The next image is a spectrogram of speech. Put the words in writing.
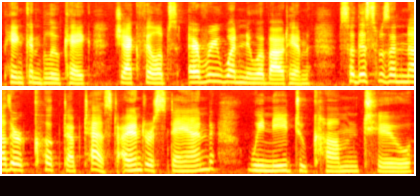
pink and blue cake. Jack Phillips, everyone knew about him. So this was another cooked up test. I understand we need to come to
